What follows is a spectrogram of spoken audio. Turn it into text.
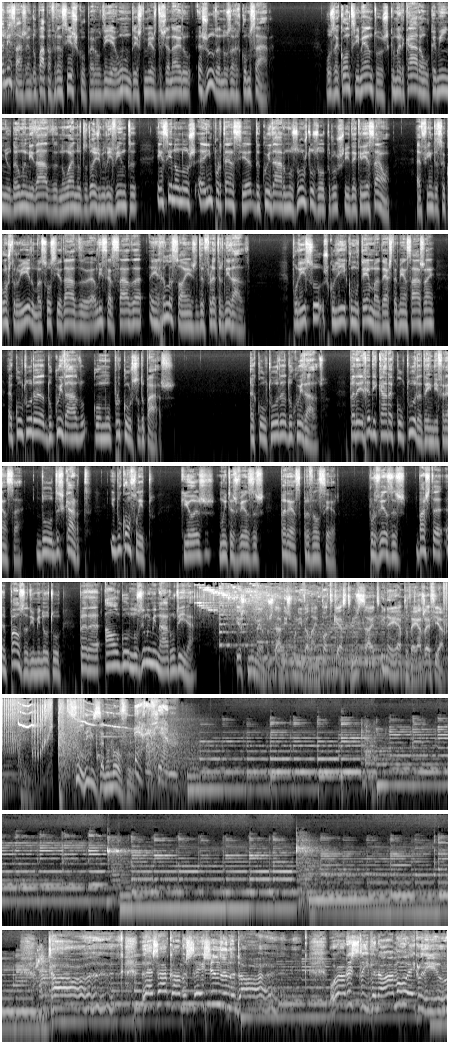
A mensagem do Papa Francisco para o dia 1 deste mês de janeiro ajuda-nos a recomeçar. Os acontecimentos que marcaram o caminho da humanidade no ano de 2020 ensinam-nos a importância de cuidarmos uns dos outros e da criação, a fim de se construir uma sociedade alicerçada em relações de fraternidade. Por isso, escolhi como tema desta mensagem a cultura do cuidado como percurso de paz. A cultura do cuidado para erradicar a cultura da indiferença, do descarte e do conflito que hoje, muitas vezes, parece prevalecer. Por vezes, basta a pausa de um minuto para algo nos iluminar o dia. Este momento está disponível em podcast no site e na app da RFM. Feliz Ano Novo. RFM. Talk, let's have conversations in the dark. World is sleeping, I'm awake with you.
